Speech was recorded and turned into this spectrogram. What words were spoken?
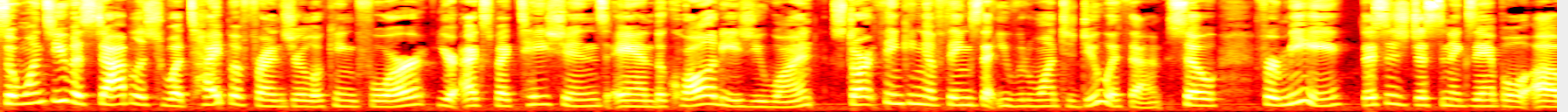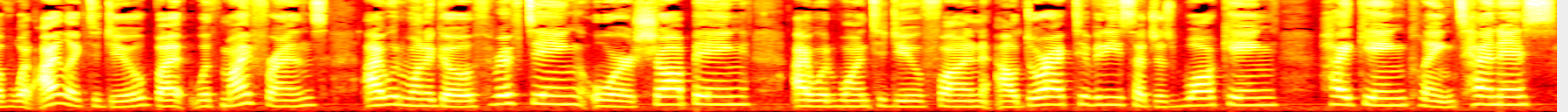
So, once you've established what type of friends you're looking for, your expectations, and the qualities you want, start thinking of things that you would want to do with them. So, for me, this is just an example of what I like to do, but with my friends, I would want to go thrifting or shopping. I would want to do fun outdoor activities such as walking, hiking, playing tennis,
